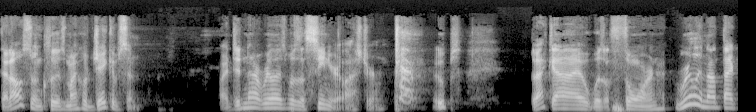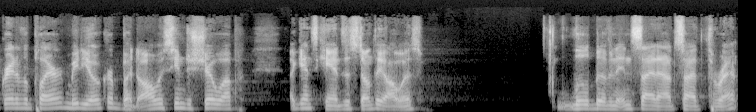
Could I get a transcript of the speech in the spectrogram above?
That also includes Michael Jacobson. I did not realize was a senior last year. Oops. That guy was a thorn. Really not that great of a player, mediocre, but always seemed to show up against Kansas, don't they always? A little bit of an inside outside threat,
